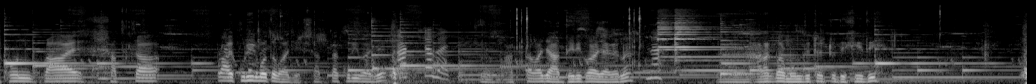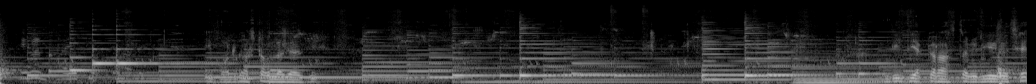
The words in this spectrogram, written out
এখন প্রায় সাতটা প্রায় কুড়ির মতো বাজে সাতটা কুড়ি বাজে। আটটা বাজে। আটটা বাজে আর দেরি করা যাবে না। না। আর একবার মন্দিরটা একটু দেখিয়ে দিই। বট গাছটা ভালো লাগে আর কি। একটা রাস্তা বেরিয়ে গেছে।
